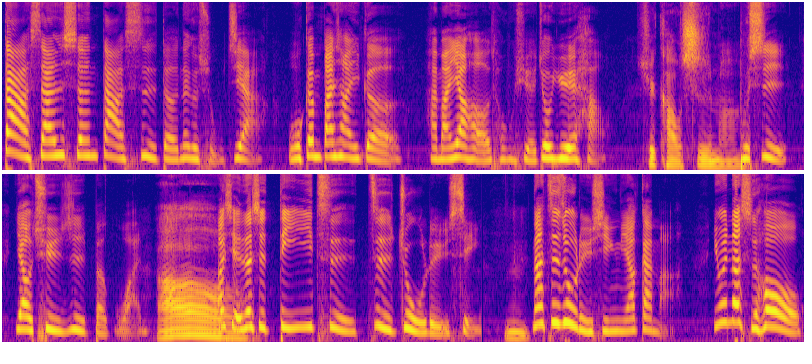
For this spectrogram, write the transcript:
大三升大四的那个暑假，我跟班上一个还蛮要好的同学就约好去考试吗？不是。要去日本玩哦，而且这是第一次自助旅行。嗯，那自助旅行你要干嘛？因为那时候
